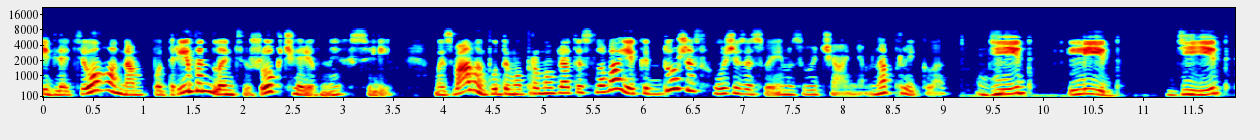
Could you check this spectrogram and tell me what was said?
І для цього нам потрібен ланцюжок чарівних слів. Ми з вами будемо промовляти слова, які дуже схожі за своїм звучанням. Наприклад, дід, лід, дід,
